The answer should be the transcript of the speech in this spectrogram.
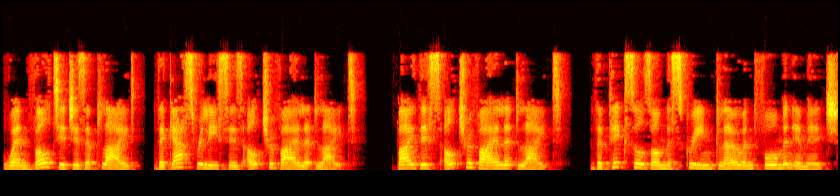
When voltage is applied, the gas releases ultraviolet light. By this ultraviolet light, the pixels on the screen glow and form an image.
